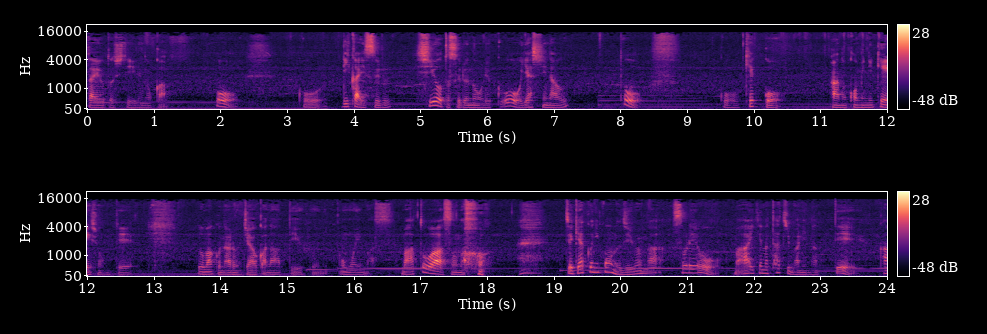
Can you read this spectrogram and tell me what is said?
伝えようとしているのかをこう理解するしようとする能力を養うとこう結構あのコミュニケーションってうまくなるんちゃうかなっていうふうに思います。まあ、あとはその じゃあ逆に今度自分がそれを、ま相手の立場になって考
